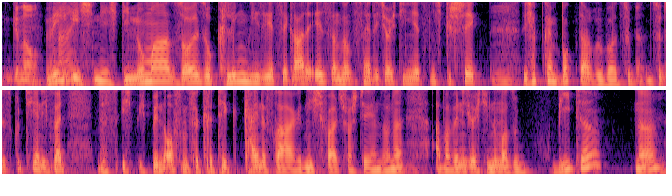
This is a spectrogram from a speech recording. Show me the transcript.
genau, will nein. ich nicht. Die Nummer soll so klingen, wie sie jetzt hier gerade ist. Ansonsten hätte ich euch die jetzt nicht geschickt. Mhm. Ich habe keinen Bock darüber zu, ja. zu diskutieren. Ich meine, ich, ich bin offen für Kritik, keine Frage, nicht falsch verstehen, so, ne? Aber wenn ich euch die Nummer so biete, ne? Mhm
